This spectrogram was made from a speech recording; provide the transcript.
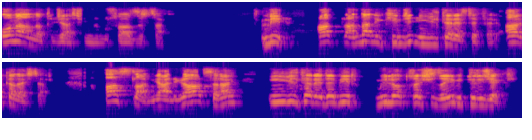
Onu anlatacağız şimdi Musa hazırsak. Bir, Aslan'dan ikinci İngiltere seferi. Arkadaşlar Aslan yani Galatasaray İngiltere'de bir Milot Raşiza'yı bitirecek.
